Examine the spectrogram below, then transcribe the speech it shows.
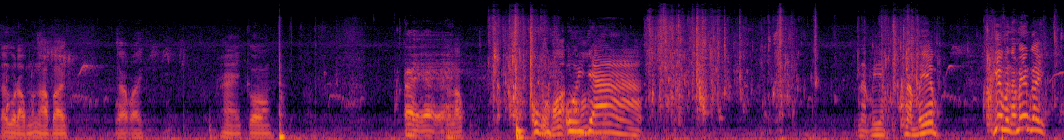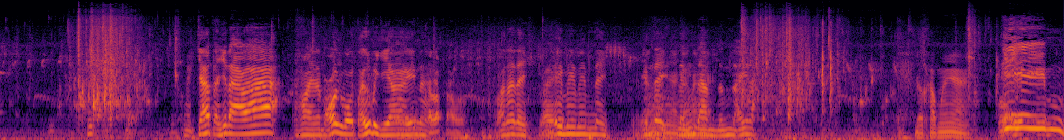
Tới cô đồng nó ngợp rồi ngợp rồi hai con. Ai ai ai? Lóc. Ui ui ủa. da. Nằm im nằm im. Kia mình nằm im đi mày chết rồi với tao á. Hồi là bỏ vô tử bây giờ vậy nè. cá lóc đầu bỏ nó đi. Rồi im im im đi. Im đi. nha, đừng nha. đừng đẩy nè. Được không á nha? Im.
